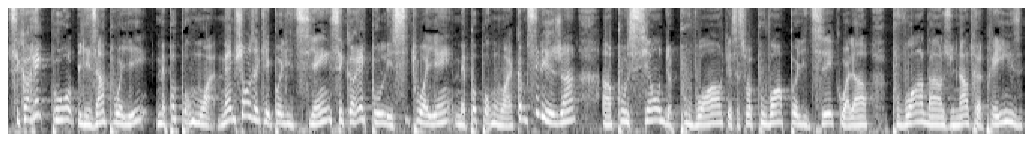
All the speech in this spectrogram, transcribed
c'est correct pour les employés, mais pas pour moi. Même chose avec les politiciens, c'est correct pour les citoyens, mais pas pour moi. Comme si les gens en position de pouvoir, que ce soit pouvoir politique ou alors pouvoir dans une entreprise,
